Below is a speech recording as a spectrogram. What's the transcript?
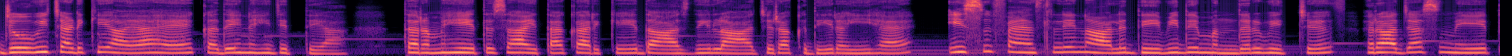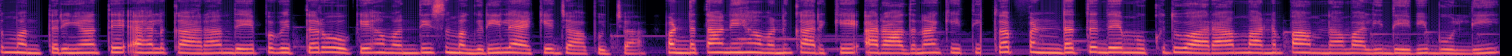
ਜੋ ਵੀ ਚੜ ਕੇ ਆਇਆ ਹੈ, ਕਦੇ ਨਹੀਂ ਜਿੱਤਿਆ। ਧਰਮ ਹੇਤ ਸਹਾਇਤਾ ਕਰਕੇ ਦਾਸ ਦੀ ਲਾਜ ਰੱਖਦੀ ਰਹੀ ਹੈ। ਇਸ ਫੈਸਲੇ ਨਾਲ ਦੇਵੀ ਦੇ ਮੰਦਿਰ ਵਿੱਚ ਰਾਜਾ ਸਮੇਤ ਮੰਤਰੀਆਂ ਤੇ ਅਹਲਕਾਰਾਂ ਦੇ ਪਵਿੱਤਰ ਹੋ ਕੇ ਹਵਨ ਦੀ ਸਮਗਰੀ ਲੈ ਕੇ ਜਾ ਪੁੱਜਾ। ਪੰਡਤਾਂ ਨੇ ਹਵਨ ਕਰਕੇ ਆਰਾਧਨਾ ਕੀਤੀ। ਤਾਂ ਪੰਡਤ ਦੇ ਮੁਖ ਦੁਆਰਾ ਮਨ ਭਾਵਨਾ ਵਾਲੀ ਦੇਵੀ ਬੋਲੀ,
